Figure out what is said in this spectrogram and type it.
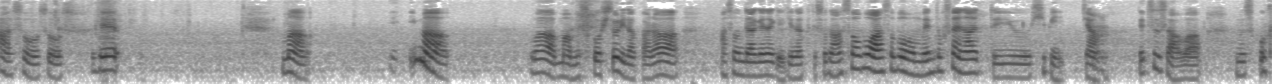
あそうそう。でまあい今は、まあ、息子一人だから遊んであげなきゃいけなくてその遊ぼう遊ぼう面倒くさいなっていう日々じゃん。でつーさんは息子が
